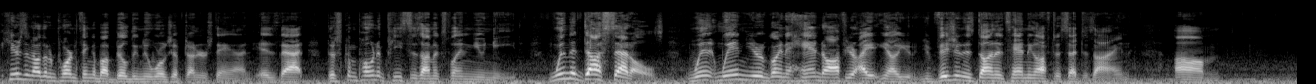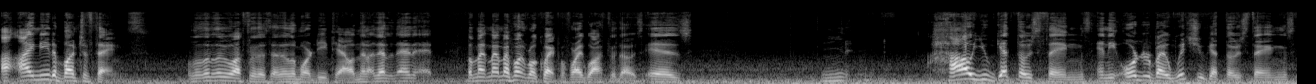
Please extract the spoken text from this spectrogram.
here's another important thing about building new worlds you have to understand is that there's component pieces I'm explaining you need. When the dust settles, when when you're going to hand off your you know your, your vision is done, it's handing off to set design. Um, I, I, need a bunch of things. Let, me walk through this in a little more detail, and then, then, but my, my, my point real quick before I walk through those is how you get those things and the order by which you get those things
